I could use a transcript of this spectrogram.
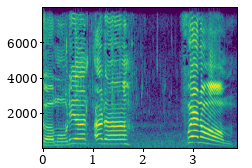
Kemudian ada Venom.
